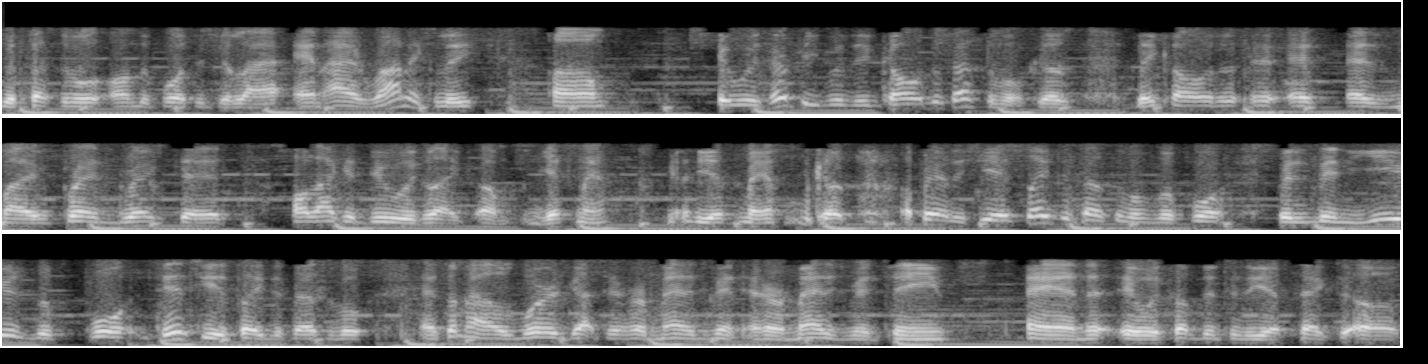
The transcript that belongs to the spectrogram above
the festival on the Fourth of July. And ironically, um, it was her people that called the festival because they called it, as, as my friend Greg said, all I could do was like, um, yes, ma'am, yes, ma'am, because apparently she had played the festival before, but it's been years before since she had played the festival, and somehow word got to her management and her management team, and it was something to the effect of,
